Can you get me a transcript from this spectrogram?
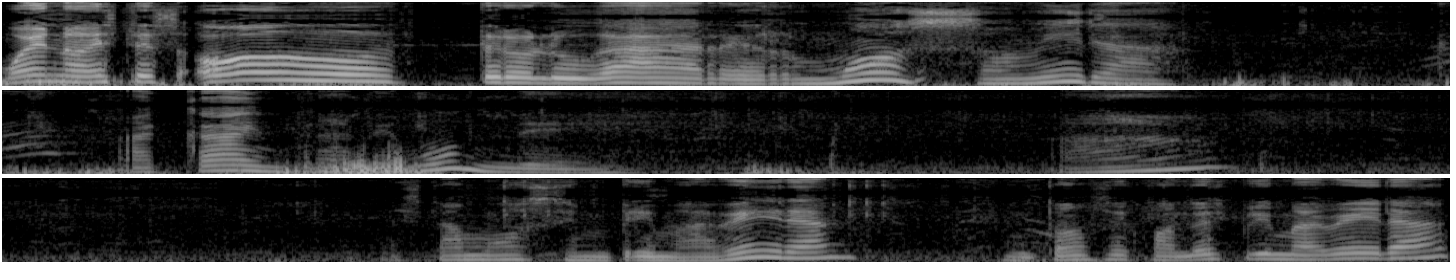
Bueno, este es otro lugar hermoso, mira. Acá en Travemunde. Ah. Estamos en primavera. Entonces cuando es primavera,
